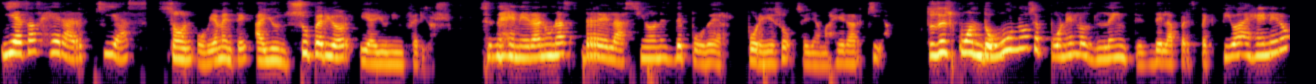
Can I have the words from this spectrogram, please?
Y esas jerarquías son, obviamente, hay un superior y hay un inferior. Se generan unas relaciones de poder, por eso se llama jerarquía. Entonces, cuando uno se pone los lentes de la perspectiva de género,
